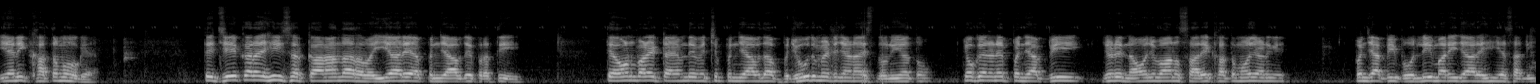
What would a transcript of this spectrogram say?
ਯਾਨੀ ਖਤਮ ਹੋ ਗਿਆ। ਤੇ ਜੇਕਰ ਇਹੀ ਸਰਕਾਰਾਂ ਦਾ ਰਵੱਈਆ ਰਿਹਾ ਪੰਜਾਬ ਦੇ ਪ੍ਰਤੀ, ਤੇ ਆਉਣ ਵਾਲੇ ਟਾਈਮ ਦੇ ਵਿੱਚ ਪੰਜਾਬ ਦਾ ਵਜੂਦ ਮਿਟ ਜਾਣਾ ਇਸ ਦੁਨੀਆ ਤੋਂ, ਕਿਉਂਕਿ ਇਹਨਾਂ ਨੇ ਪੰਜਾਬੀ ਜਿਹੜੇ ਨੌਜਵਾਨ ਉਹ ਸਾਰੇ ਖਤਮ ਹੋ ਜਾਣਗੇ। ਪੰਜਾਬੀ ਬੋਲੀ ਮਾਰੀ ਜਾ ਰਹੀ ਹੈ ਸਾਡੀ।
